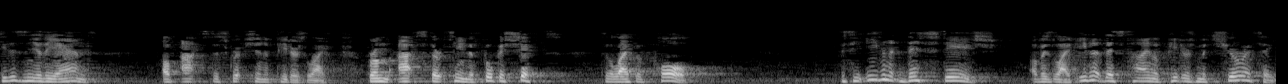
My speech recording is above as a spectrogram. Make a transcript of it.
See, this is near the end of Acts' description of Peter's life. From Acts 13, the focus shifts to the life of Paul. You see, even at this stage of his life, even at this time of Peter's maturity,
